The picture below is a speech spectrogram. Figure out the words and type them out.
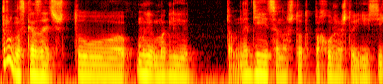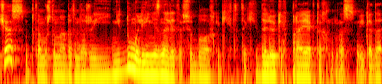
трудно сказать, что мы могли там, надеяться на что-то похожее, что есть сейчас, потому что мы об этом даже и не думали, и не знали, это все было в каких-то таких далеких проектах у нас. И когда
